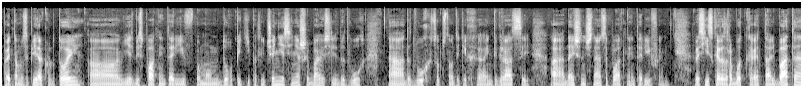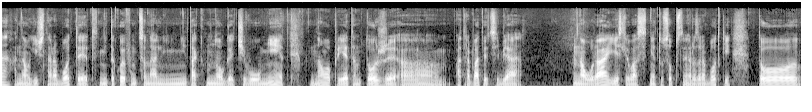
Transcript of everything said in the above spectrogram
Поэтому Zapier крутой, э, есть бесплатный тариф, по-моему, до 5 подключений, если не ошибаюсь, или до двух, э, до двух, собственно, вот этих э, интеграций. А дальше начинаются платные тарифы. Российская разработка это Альбата, аналогично работает, не такой функциональный, не так много чего умеет, но при этом тоже э, отрабатывает себя на ура. Если у вас нету собственной разработки, то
